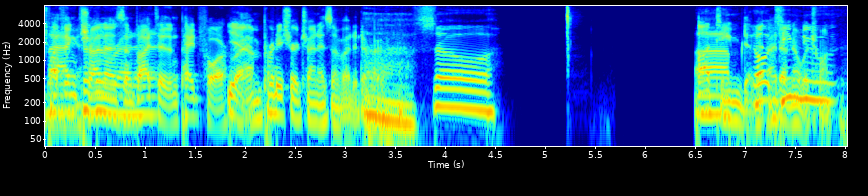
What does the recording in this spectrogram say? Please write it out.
been. i think to the china is invited and paid for Yeah, right? I'm pretty sure China's invited everyone. Uh, so A team did it. Oh, I don't know which New one.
